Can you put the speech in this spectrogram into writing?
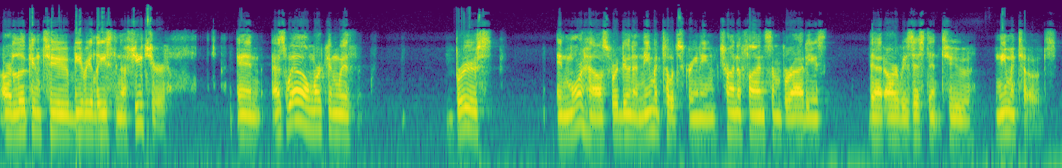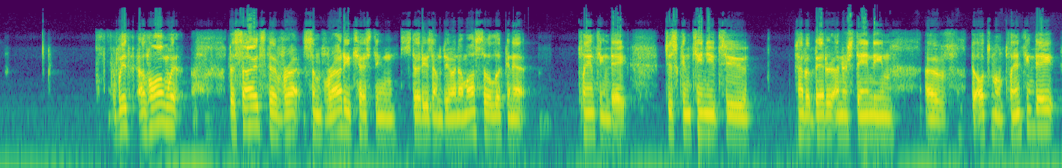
are looking to be released in the future. And as well, I'm working with Bruce in Morehouse. We're doing a nematode screening, trying to find some varieties that are resistant to nematodes. With along with besides the some variety testing studies I'm doing, I'm also looking at planting date. Just continue to have a better understanding of the optimum planting date.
